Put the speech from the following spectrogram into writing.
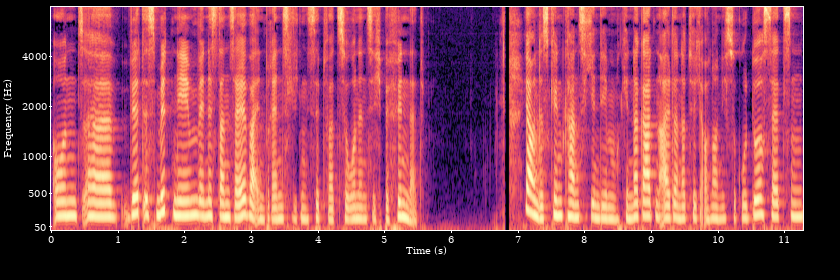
und äh, wird es mitnehmen, wenn es dann selber in brenzligen Situationen sich befindet. Ja, und das Kind kann sich in dem Kindergartenalter natürlich auch noch nicht so gut durchsetzen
